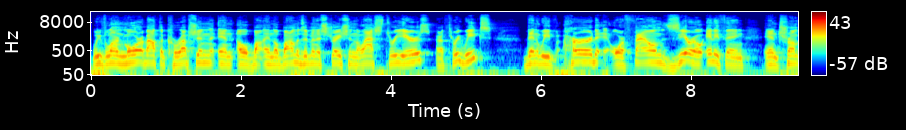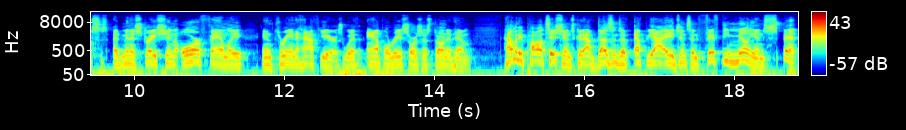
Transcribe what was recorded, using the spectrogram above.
We've learned more about the corruption in, Ob- in Obama's administration in the last three years or three weeks than we've heard or found zero anything in Trump's administration or family in three and a half years with ample resources thrown at him. How many politicians could have dozens of FBI agents and 50 million spent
